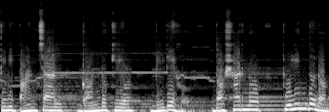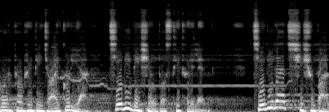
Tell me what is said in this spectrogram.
তিনি পাঞ্চাল, গণ্ডকীয়, বিদেহ দশার্ণ পুলিন্দ নগর প্রভৃতি জয় করিয়া চেরি দেশে উপস্থিত হইলেন। চেরিরাজ শিশুপাল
